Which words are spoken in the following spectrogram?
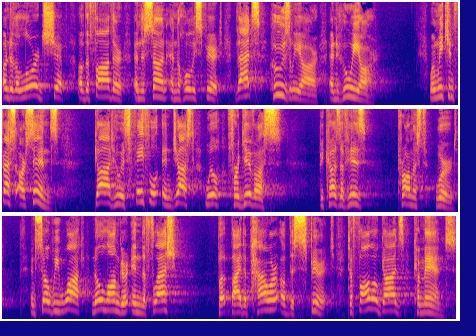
under the Lordship of the Father and the Son and the Holy Spirit. That's whose we are and who we are. When we confess our sins, God, who is faithful and just, will forgive us because of his promised word. And so we walk no longer in the flesh, but by the power of the Spirit to follow God's commands.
